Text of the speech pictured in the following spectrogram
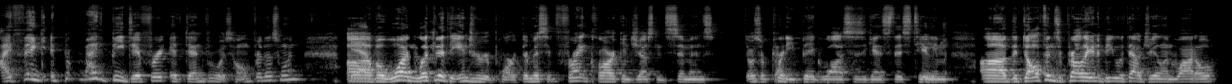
I think it might be different if Denver was home for this one. Uh, yeah. Uh, but one, looking at the injury report, they're missing Frank Clark and Justin Simmons. Those are pretty big losses against this team. Uh, the Dolphins are probably going to be without Jaylen Waddle.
